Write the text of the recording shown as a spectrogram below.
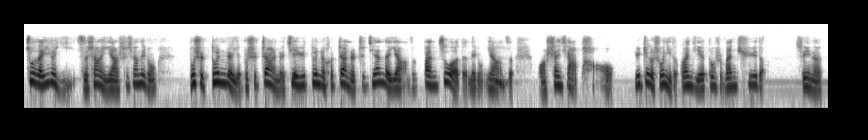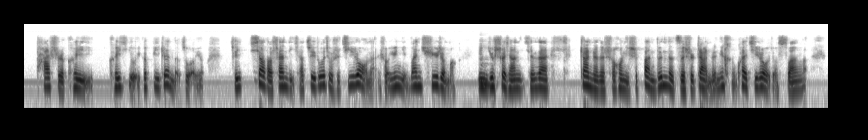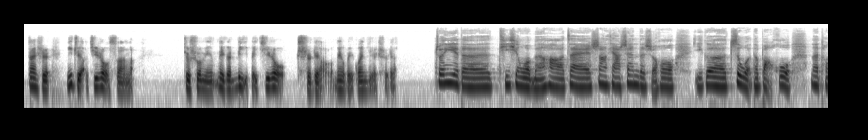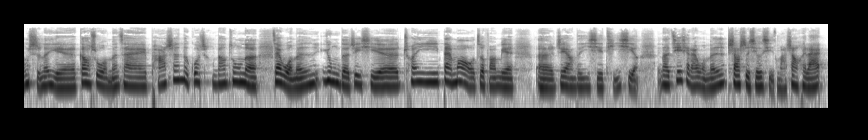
坐在一个椅子上一样，是像那种不是蹲着也不是站着，介于蹲着和站着之间的样子，半坐的那种样子，往山下跑。因为这个时候你的关节都是弯曲的，所以呢，它是可以可以有一个避震的作用。所以下到山底下，最多就是肌肉难受，因为你弯曲着嘛。你就设想你现在站着的时候，你是半蹲的姿势站着，你很快肌肉就酸了。但是你只要肌肉酸了，就说明那个力被肌肉吃掉了，没有被关节吃掉。专业的提醒我们哈，在上下山的时候，一个自我的保护。那同时呢，也告诉我们在爬山的过程当中呢，在我们用的这些穿衣戴帽这方面，呃，这样的一些提醒。那接下来我们稍事休息，马上回来。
